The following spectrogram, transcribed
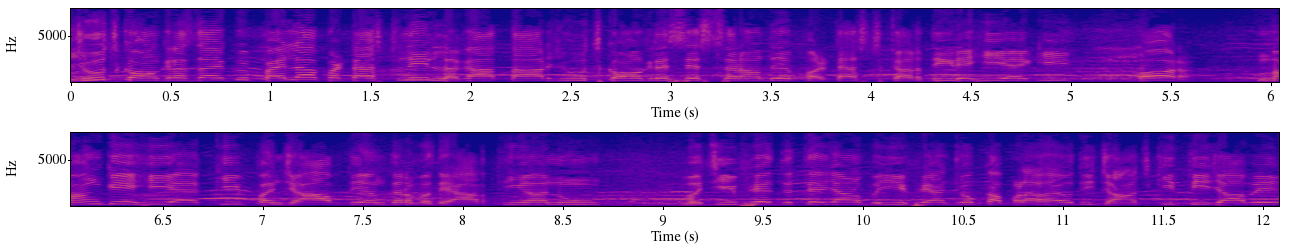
ਯੂਥ ਕਾਂਗਰਸ ਦਾ ਕੋਈ ਪਹਿਲਾ ਪ੍ਰੋਟੈਸਟ ਨਹੀਂ, ਲਗਾਤਾਰ ਯੂਥ ਕਾਂਗਰਸ ਇਸ ਤਰ੍ਹਾਂ ਦੇ ਪ੍ਰੋਟੈਸਟ ਕਰਦੀ ਰਹੀ ਹੈਗੀ। ਔਰ ਮੰਗ ਇਹੀ ਹੈ ਕਿ ਪੰਜਾਬ ਦੇ ਅੰਦਰ ਵਿਦਿਆਰਥੀਆਂ ਨੂੰ ਵਜ਼ੀਫੇ ਦਿੱਤੇ ਜਾਣ, ਵਜ਼ੀਫਿਆਂ ਜੋ ਘਪਲਾ ਹੋਇਆ, ਉਹਦੀ ਜਾਂਚ ਕੀਤੀ ਜਾਵੇ,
